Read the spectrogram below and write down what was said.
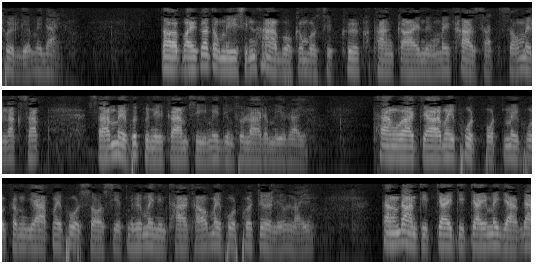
ช่วยเหลือไม่ได้ ต่อไปก็ต้องมีสินห้าบวกกำหนดสิบคือทางกายหนึ่งไม่ฆ่าสัตว์สองไม่ลักทรัพย์สามไม่พุทธิกรรมสี่ไม่ดื่มสุราดมีไร ทางวาจาไม่พูดปด ไม่พูดคำหยาบ ไม่พูดส่อเสียดหรือไม่นินทาเขาไม่พูดเพ้อเจ้อเหลวไหล ทางด้านจิตใจจิตใจไม่อยากได้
